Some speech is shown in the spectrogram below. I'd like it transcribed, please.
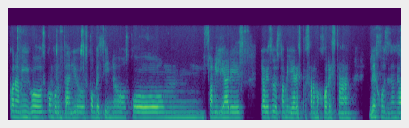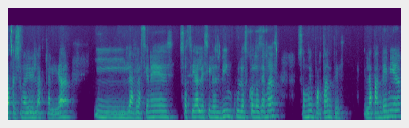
con amigos, con voluntarios, con vecinos, con familiares, que a veces los familiares pues a lo mejor están lejos de donde la persona vive en la actualidad y las relaciones sociales y los vínculos con los demás son muy importantes. En la pandemia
